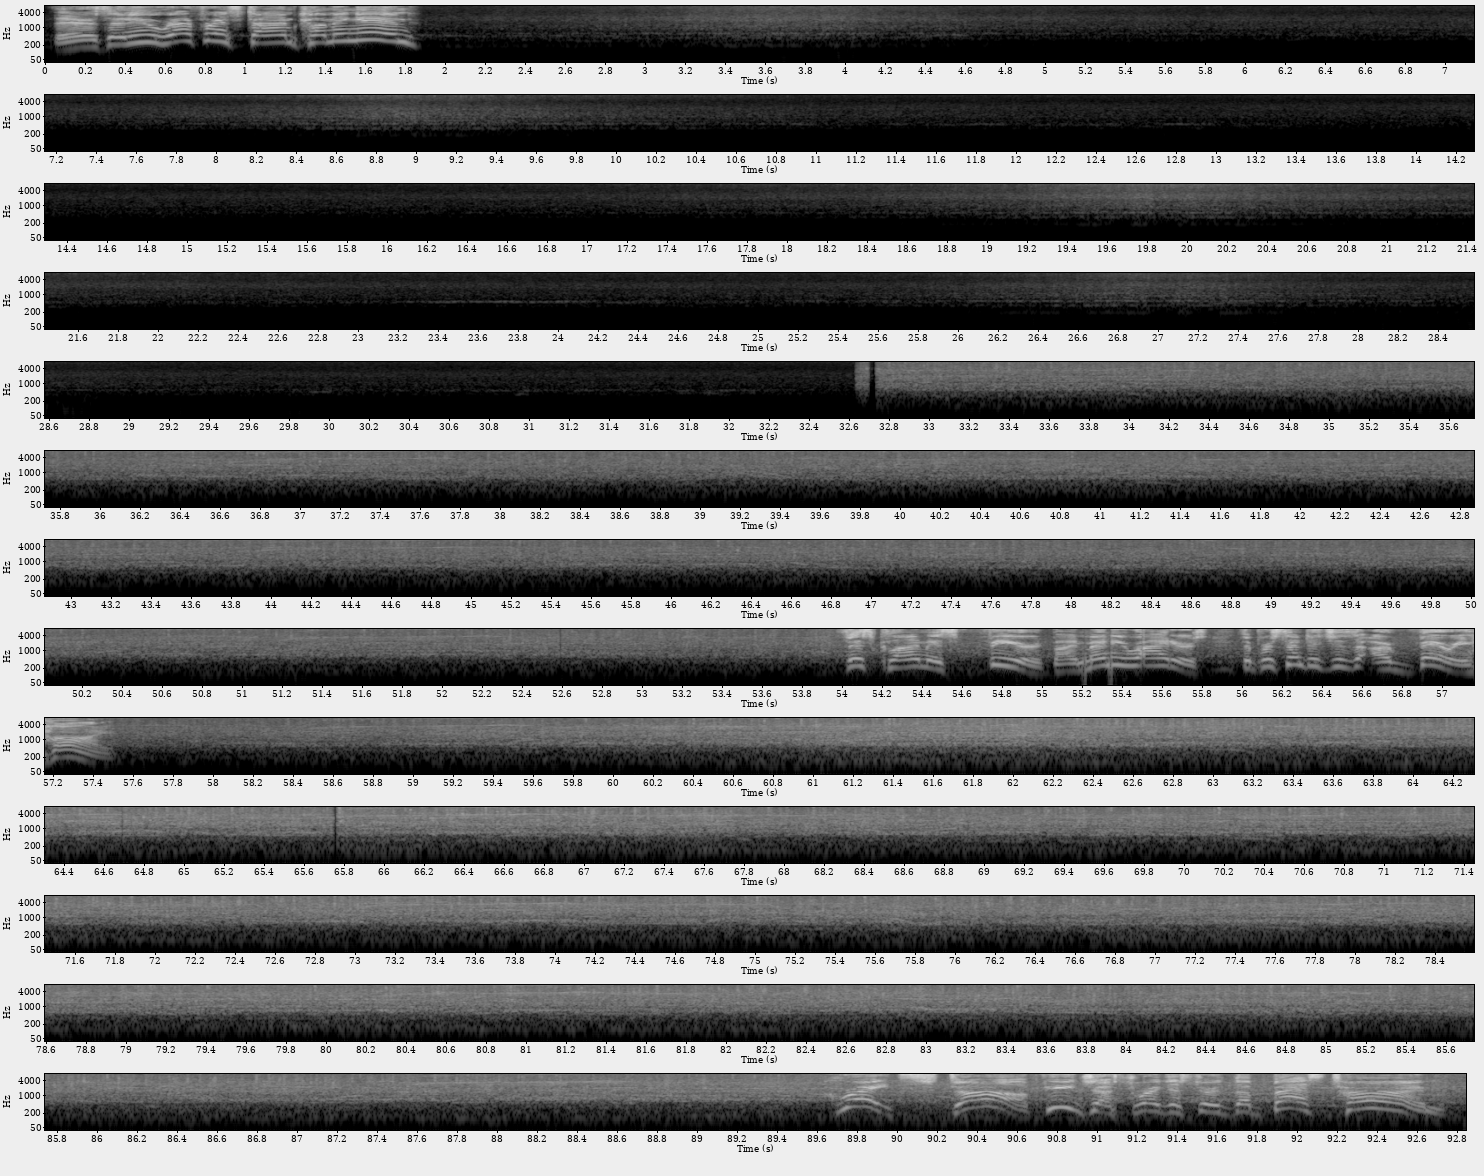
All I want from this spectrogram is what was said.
There's a new reference time coming in. This climb is feared by many riders. The percentages are very high. Great stuff! He just registered the best time!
